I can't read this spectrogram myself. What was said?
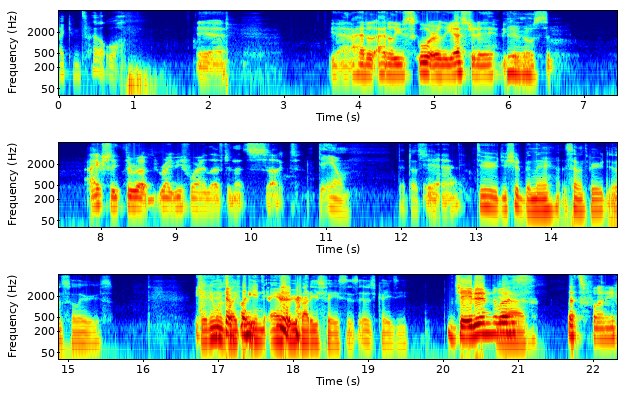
I can tell. Yeah. Yeah, I had to I had to leave school early yesterday because I was sick. I actually threw up right before I left and that sucked. Damn. That does suck. Yeah. Dude, you should have been there. Seventh period. It was hilarious. Jaden was like Like- in everybody's faces. It was crazy. Jaden was That's funny.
